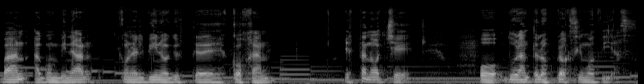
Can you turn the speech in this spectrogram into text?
van a combinar con el vino que ustedes escojan esta noche o durante los próximos días.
